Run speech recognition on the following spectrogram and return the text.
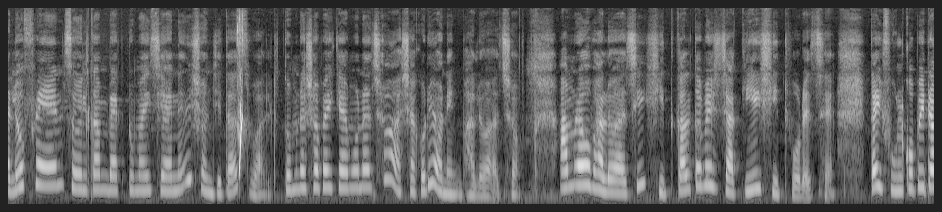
Hello friends, welcome back to my channel Sanjita's world. তোমরা সবাই কেমন আছো? আশা করি অনেক ভালো আছো। আমরাও ভালো আছি। শীতকাল তো বেশ জাকিয়েই শীত পড়েছে। তাই ফুলকপিটা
